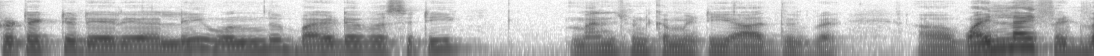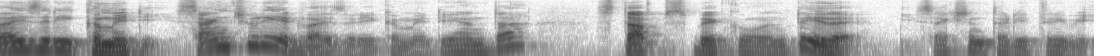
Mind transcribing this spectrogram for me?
ಪ್ರೊಟೆಕ್ಟೆಡ್ ಏರಿಯಲ್ಲಿ ಒಂದು ಬಯೋಡೈವರ್ಸಿಟಿ ಮ್ಯಾನೇಜ್ಮೆಂಟ್ ಕಮಿಟಿ ಆದ wildlife advisory committee sanctuary advisory committee ಅಂತ ಸ್ಥಾಪಿಸಬೇಕು ಅಂತ ಇದೆ section thirty three V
